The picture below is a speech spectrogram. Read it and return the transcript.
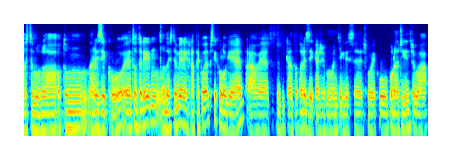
Vy jste mluvila o tom riziku. Je to tedy do jisté míry hra takové psychologie, právě co se týká toho rizika, že v momentě, kdy se člověku podaří třeba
